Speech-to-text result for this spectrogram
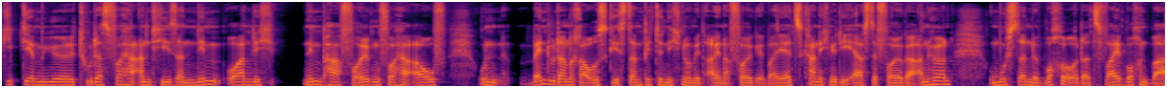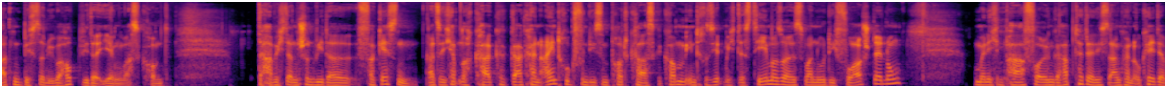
gib dir Mühe, tu das vorher anteasern, nimm ordentlich, nimm ein paar Folgen vorher auf und wenn du dann rausgehst, dann bitte nicht nur mit einer Folge, weil jetzt kann ich mir die erste Folge anhören und muss dann eine Woche oder zwei Wochen warten, bis dann überhaupt wieder irgendwas kommt. Da habe ich dann schon wieder vergessen. Also ich habe noch gar, gar keinen Eindruck von diesem Podcast gekommen, interessiert mich das Thema, sondern es war nur die Vorstellung. Und wenn ich ein paar Folgen gehabt hätte, hätte ich sagen können, okay, der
